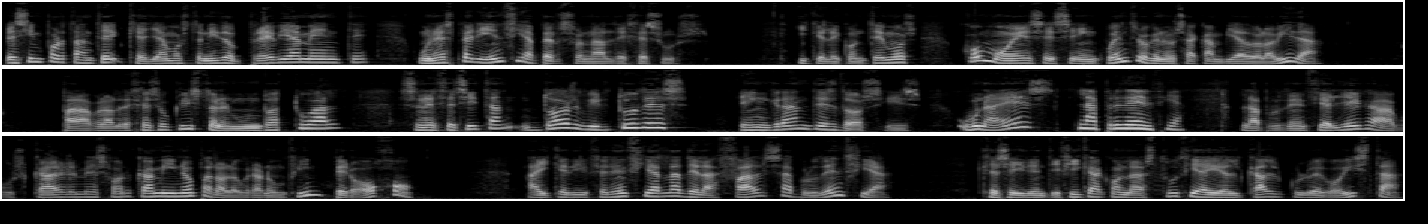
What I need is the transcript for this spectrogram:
es importante que hayamos tenido previamente una experiencia personal de Jesús y que le contemos cómo es ese encuentro que nos ha cambiado la vida. Para hablar de Jesucristo en el mundo actual se necesitan dos virtudes en grandes dosis. Una es la prudencia. La prudencia llega a buscar el mejor camino para lograr un fin, pero ojo, hay que diferenciarla de la falsa prudencia, que se identifica con la astucia y el cálculo egoísta,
